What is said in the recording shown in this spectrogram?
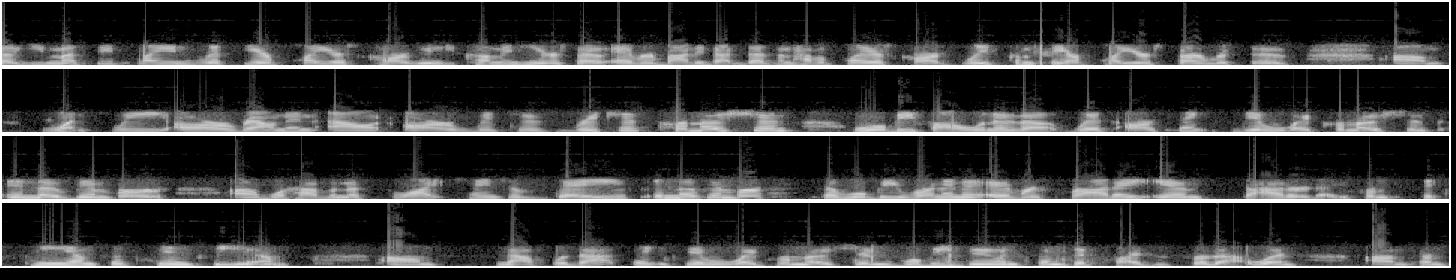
So you must be playing with your player's card when you come in here. So everybody that doesn't have a player's card, please come see our player services. Um, once we are rounding out our Witches Riches promotion, we'll be following it up with our Thanks giveaway promotions in November. Um, we're having a slight change of days in November, so we'll be running it every Friday and Saturday from 6 p.m. to 10 p.m. Um, now, for that Thanksgiving giveaway promotion, we'll be doing some good prizes for that one. Um, from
